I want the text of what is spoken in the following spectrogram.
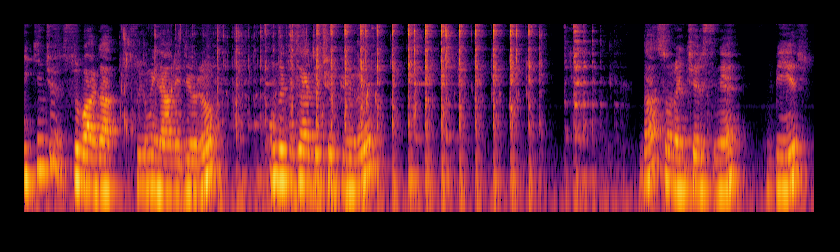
İkinci su bardağı suyumu ilave ediyorum. Onu da güzelce çırpıyorum. Daha sonra içerisine bir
